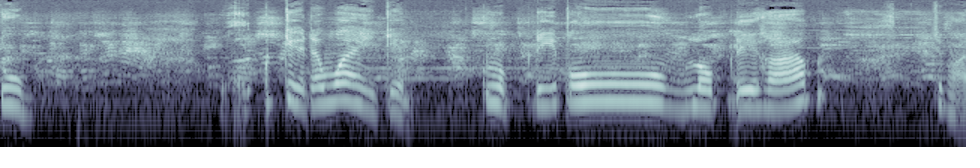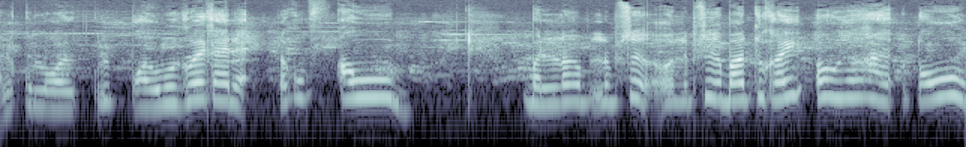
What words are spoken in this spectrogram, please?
ตูม เจ็บนะเว้ยเจ็บกูหลบดีตูมหลบดีครับ จะผ่านแล้วกูลอยกูปล่อยมือกูใกลเนี่ยแล้วกูเอามันเริ่มเริ่มเสือเริ่มเสือมาทุกไอ้โอ้ยังไงตูม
